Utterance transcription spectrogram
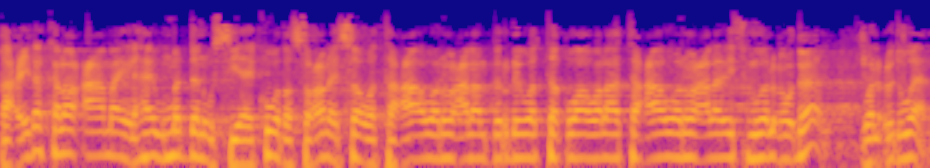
qaaciido kaloo caama ilaahay ummaddan uu siiyay ay ku wada soconayso watacaawanuu cala albiri waltaqwa walaa tacaawanuu cala alimi waalcudwaan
